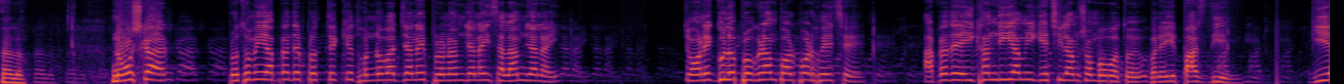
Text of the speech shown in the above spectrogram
হ্যালো। নমস্কার। প্রথমেই আপনাদের প্রত্যেককে ধন্যবাদ জানাই, প্রণাম জানাই, সালাম জানাই। যে অনেকগুলো প্রোগ্রাম পরপর হয়েছে। আপনাদের এইখান দিয়ে আমি গেছিলাম সম্ভবত মানে এর পাশ দিয়ে। গিয়ে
